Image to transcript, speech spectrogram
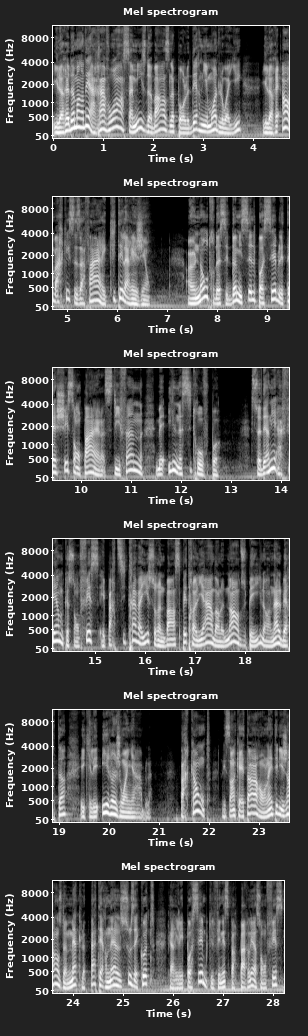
Il aurait demandé à ravoir sa mise de base pour le dernier mois de loyer. Il aurait embarqué ses affaires et quitté la région. Un autre de ses domiciles possibles était chez son père, Stephen, mais il ne s'y trouve pas. Ce dernier affirme que son fils est parti travailler sur une base pétrolière dans le nord du pays, là, en Alberta, et qu'il est irrejoignable. Par contre, les enquêteurs ont l'intelligence de mettre le paternel sous écoute, car il est possible qu'il finisse par parler à son fils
